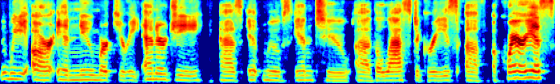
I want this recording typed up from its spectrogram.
we are in new Mercury energy as it moves into uh, the last degrees of Aquarius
